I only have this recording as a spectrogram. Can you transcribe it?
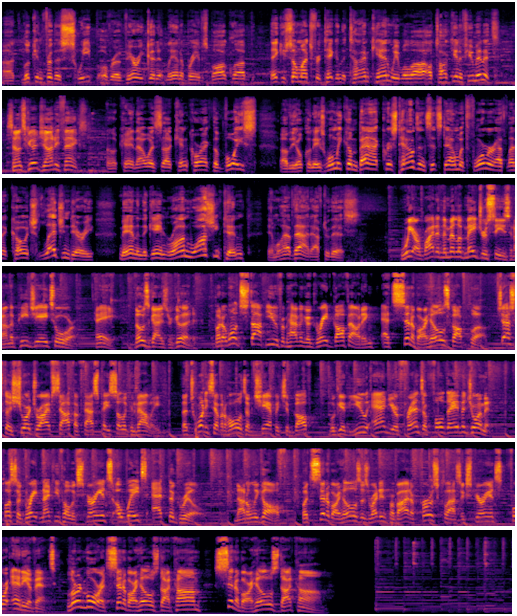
uh, looking for the sweep over a very good Atlanta Braves ball club. Thank you so much for taking the time, Ken. We will. Uh, I'll talk to you in a few minutes. Sounds good, Johnny. Thanks. Okay, that was uh, Ken Korach, the voice of the Oakland A's. When we come back, Chris Townsend sits down with former athletic coach, legendary man in the game, Ron Washington, and we'll have that after this. We are right in the middle of major season on the PGA Tour. Hey, those guys are good, but it won't stop you from having a great golf outing at Cinnabar Hills Golf Club. Just a short drive south of fast paced Silicon Valley, the 27 holes of championship golf will give you and your friends a full day of enjoyment. Plus, a great 19th hole experience awaits at the grill. Not only golf, but Cinnabar Hills is ready to provide a first class experience for any event. Learn more at cinnabarhills.com, cinnabarhills.com.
